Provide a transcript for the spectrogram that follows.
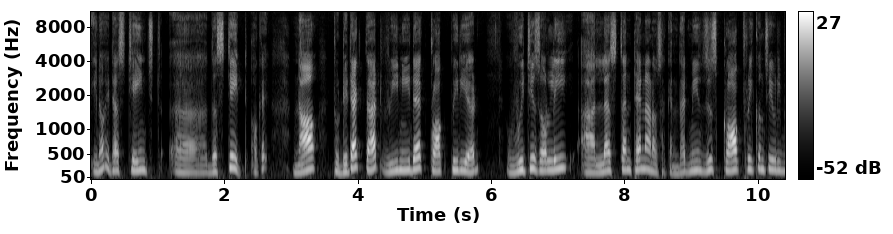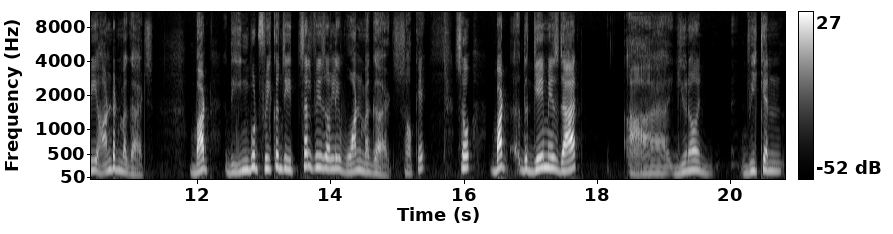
you know it has changed uh, the state okay. Now to detect that we need a clock period which is only uh, less than 10 nanosecond that means this clock frequency will be 100 megahertz but the input frequency itself is only 1 megahertz okay. So but the game is that uh, you know we can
